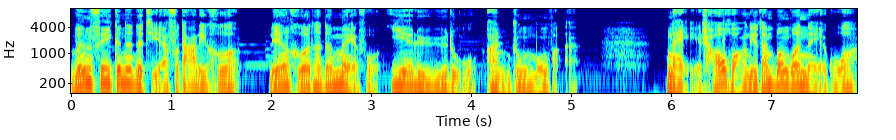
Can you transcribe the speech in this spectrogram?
文妃跟他的姐夫达里和联合他的妹夫耶律余睹暗中谋反。哪朝皇帝，咱甭管哪国，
